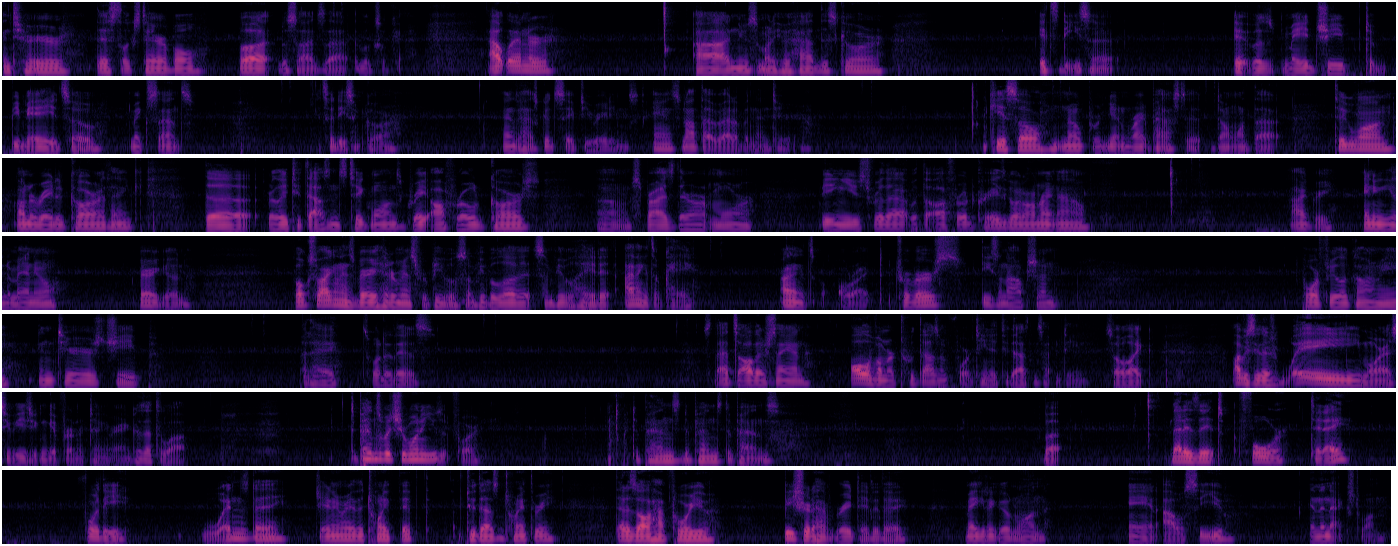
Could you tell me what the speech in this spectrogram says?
Interior this looks terrible, but besides that, it looks okay. Outlander. Uh, I knew somebody who had this car. It's decent. It was made cheap to be made, so makes sense. It's a decent car. And it has good safety ratings. And it's not that bad of an interior. Kia Soul, nope, we're getting right past it. Don't want that. Tiguan, underrated car, I think. The early 2000s Tiguan's great off road cars. Um, I'm surprised there aren't more being used for that with the off road craze going on right now. I agree. And you can get a manual. Very good. Volkswagen is very hit or miss for people. Some people love it, some people hate it. I think it's okay. I think it's alright. Traverse, decent option. Poor fuel economy. Interior's cheap. But hey, it's what it is. That's all they're saying. All of them are 2014 to 2017. So like, obviously there's way more SUVs you can get for under 10 grand because that's a lot. Depends what you want to use it for. Depends, depends, depends. But that is it for today. For the Wednesday, January the 25th of 2023. That is all I have for you. Be sure to have a great day today. Make it a good one. And I will see you in the next one.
